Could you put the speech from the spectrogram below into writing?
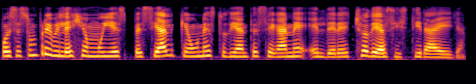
pues es un privilegio muy especial que un estudiante se gane el derecho de asistir a ella.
